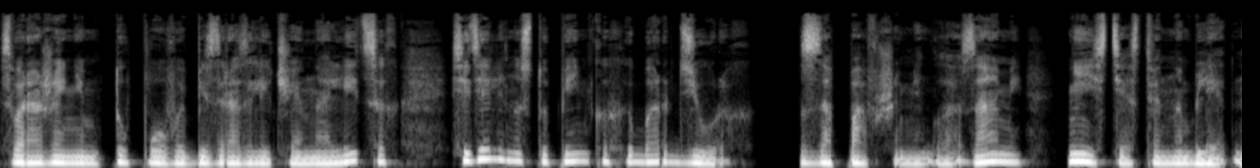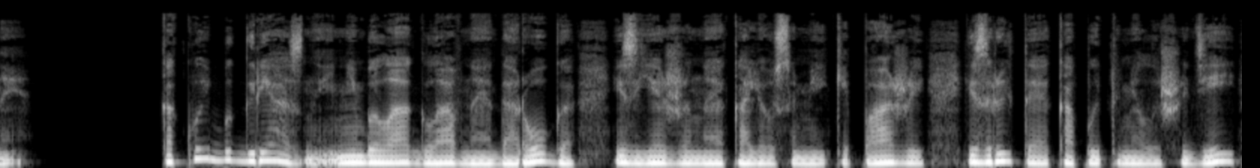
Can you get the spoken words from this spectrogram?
с выражением тупого безразличия на лицах, сидели на ступеньках и бордюрах, с запавшими глазами, неестественно бледные. Какой бы грязной ни была главная дорога, изъезженная колесами экипажей, изрытая копытами лошадей,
